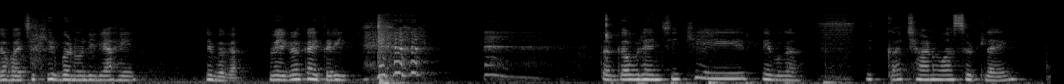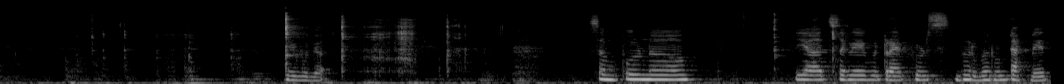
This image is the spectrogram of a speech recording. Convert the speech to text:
गव्हाची खीर बनवलेली आहे. हे बघा वेगळं काहीतरी. तर गवल्यांची खीर हे बघा इतका छान वास सुटलाय. हे बघा संपूर्ण यात सगळे ड्रायफ्रुट्स भरभरून टाकलेत.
